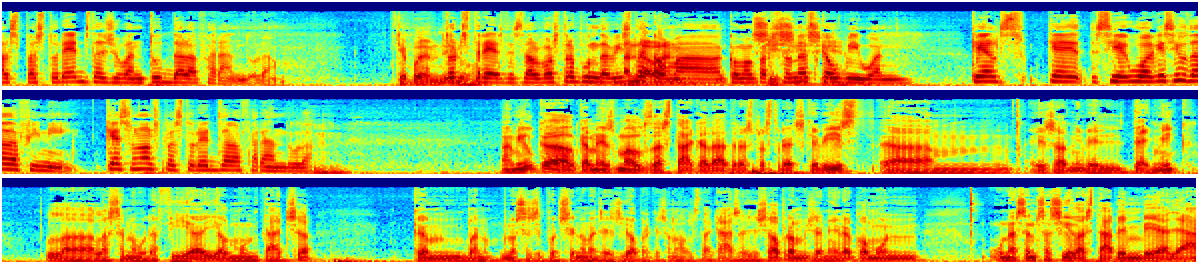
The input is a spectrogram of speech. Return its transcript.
els pastorets de joventut de la faràndula? Què podem dir-ho? Tots tres, des del vostre punt de vista Endavant. com a, com a Sí, sí, persones sí. que ho viuen. Què els, què, si ho haguéssiu de definir, què són els pastorets de la faràndula? Mhm. A mi el que, el que més me'ls destaca d'altres pastorets que he vist eh, és a nivell tècnic, l'escenografia i el muntatge, que, bueno, no sé si potser només és jo, perquè són els de casa i això, però em genera com un, una sensació d'estar ben bé allà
